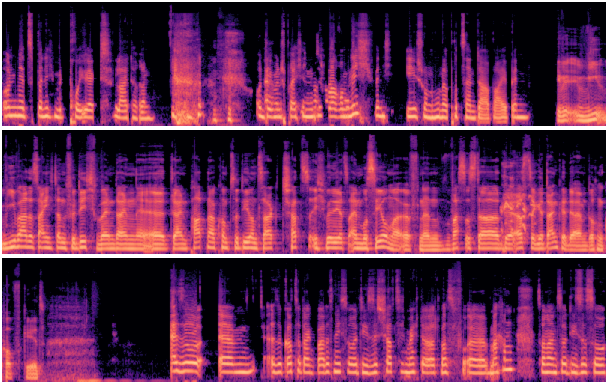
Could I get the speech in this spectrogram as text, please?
Und jetzt bin ich mit Projektleiterin. und dementsprechend, warum nicht, wenn ich eh schon 100% dabei bin? Wie, wie war das eigentlich dann für dich, wenn dein, äh, dein Partner kommt zu dir und sagt, Schatz, ich will jetzt ein Museum eröffnen? Was ist da der erste Gedanke, der einem durch den Kopf geht? Also ähm, also Gott sei Dank war das nicht so dieses Schatz, ich möchte etwas äh, machen, sondern so dieses so,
